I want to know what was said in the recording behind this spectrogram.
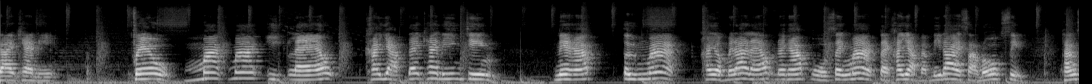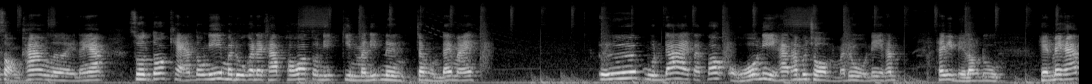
ได้แค่นี้เฟลมากมากๆอีกแล้ว ขยับได้แค่นี้จริงๆเนี่ยครับ ตึงมาก ขยับไม่ได้แล้วนะครับโอ้เซ็งมากแต่ขยับแบบนี้ได้ 360 ทั้งสองข้างเลยนะครับ ส่วนตัวแขนตรงนี้มาดูกันนะครับ เพราะว่าตัวนี้กินมานิดนึงจะหมุนได้ไหมเออหมุนได้แต่ต้องโอ้โหนี่ครับท่านผู้ชมมาดูนี่ท่านให้พี่เบลลองดูเห็นไหมครับ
